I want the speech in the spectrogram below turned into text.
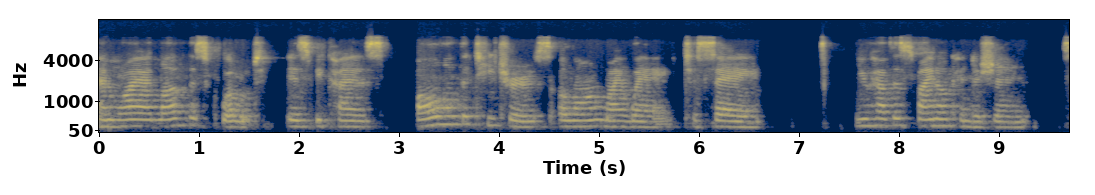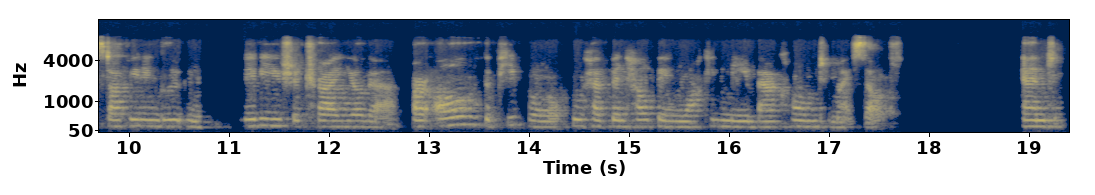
And why I love this quote is because all of the teachers along my way to say, you have this spinal condition, stop eating gluten, maybe you should try yoga, are all of the people who have been helping walking me back home to myself. And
